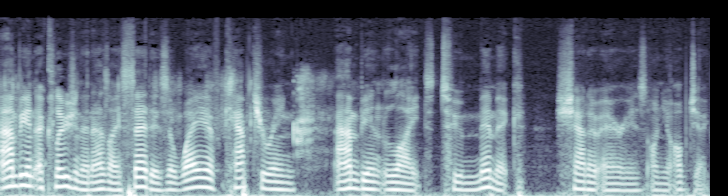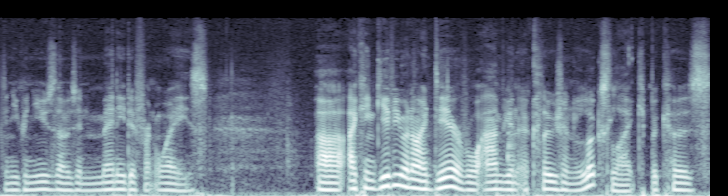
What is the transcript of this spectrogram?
Ambient occlusion then, as I said, is a way of capturing ambient light to mimic shadow areas on your object, and you can use those in many different ways. Uh, I can give you an idea of what ambient occlusion looks like because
